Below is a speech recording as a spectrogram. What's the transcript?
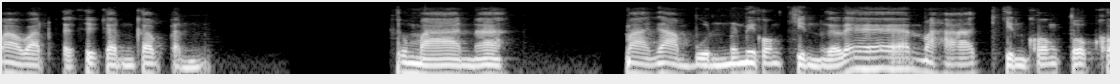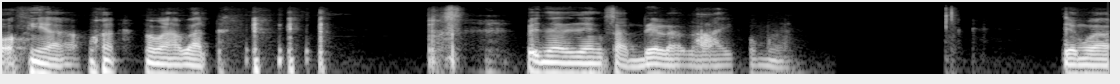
มาวัดก็คือกันกับอัน คือมานะมาย่ามบุญมันมีของกินก็แล่นมาหากินของตกของเนี่ยมามาวัด เป็นยังยังสั่นได้ละลายก็เหมือนยังว่า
